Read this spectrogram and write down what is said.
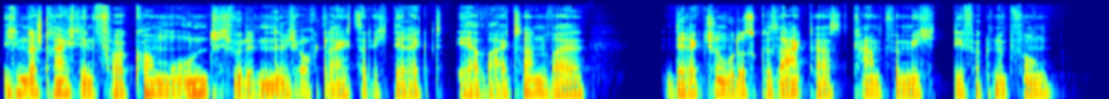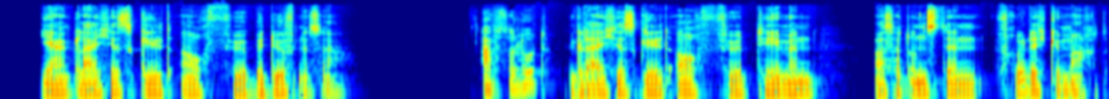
Ich unterstreiche den vollkommen und ich würde den nämlich auch gleichzeitig direkt erweitern, weil direkt schon, wo du es gesagt hast, kam für mich die Verknüpfung, ja, gleiches gilt auch für Bedürfnisse. Absolut. Gleiches gilt auch für Themen, was hat uns denn fröhlich gemacht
